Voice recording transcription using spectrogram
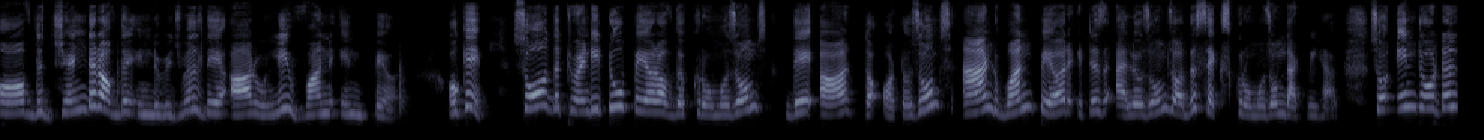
of the gender of the individual, they are only one in pair. Okay, so the 22 pair of the chromosomes, they are the autosomes and one pair it is allosomes or the sex chromosome that we have. So in total,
